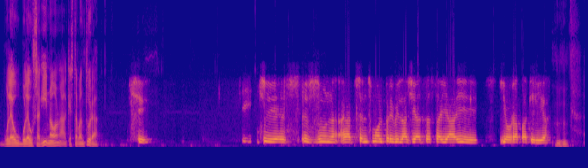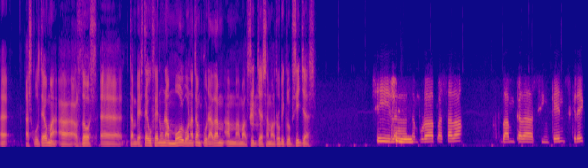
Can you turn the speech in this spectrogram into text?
voleu, voleu seguir no? aquesta aventura. Sí. Sí, sí és, és un, et sents molt privilegiat d'estar allà i, i ho repetiria. Uh -huh. eh, Escolteu-me, eh, els dos, eh, també esteu fent una molt bona temporada amb, amb, amb els Sitges, amb el Rugby Club Sitges. Sí, la sí. temporada passada vam quedar cinquens, crec,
